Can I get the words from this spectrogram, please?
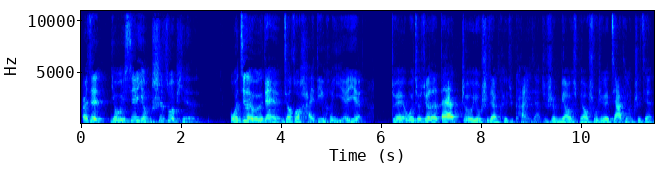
而且有一些影视作品，我记得有一个电影叫做《海蒂和爷爷》，对我就觉得大家就有时间可以去看一下，就是描描述这个家庭之间。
